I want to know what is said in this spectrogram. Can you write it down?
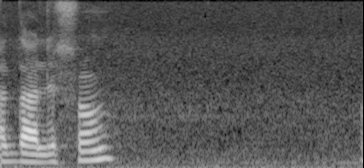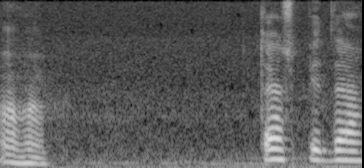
А далі що? Ага. Теж піде.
